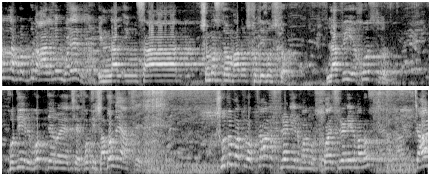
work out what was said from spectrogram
আল্লাহ রব্বুল আলামিন বলেন, ইন্নাল ইনসান, সমস্ত মানুষ ক্ষতিগ্রস্ত। লাফি খুসর ক্ষতির মধ্যে রয়েছে, ক্ষতি সাধনে আছে। শুধুমাত্র চার শ্রেণির মানুষ। কয় শ্রেণির মানুষ? চার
